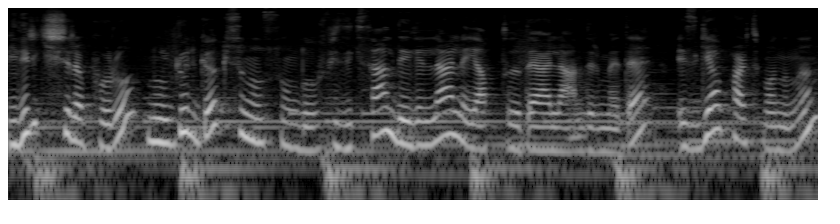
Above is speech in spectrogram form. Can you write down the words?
Bilirkişi raporu, Nurgül Göksu'nun sunduğu fiziksel delillerle yaptığı değerlendirmede Ezgi Apartmanı'nın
